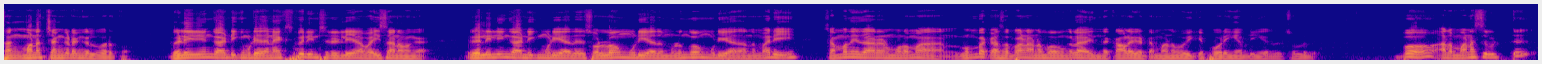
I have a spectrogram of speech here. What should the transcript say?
சங் மனச்சங்கடங்கள் இருக்கும் வெளியிலையும் காட்டிக்க முடியாது. ஏன்னா எக்ஸ்பீரியன்ஸ் இல்லையா வயசானவங்க. வெளியிலையும் காட்டிக்க முடியாது. சொல்லவும் முடியாது. முழுங்கவும் முடியாது. அந்த மாதிரி சம்மதிதாரன் மூலமாக ரொம்ப கசப்பான அனுபவங்களை இந்த காலகட்டம் அனுபவிக்க போகிறீங்க அப்படிங்கிறது சொல்லுது. இப்போது அதை மனசு விட்டு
